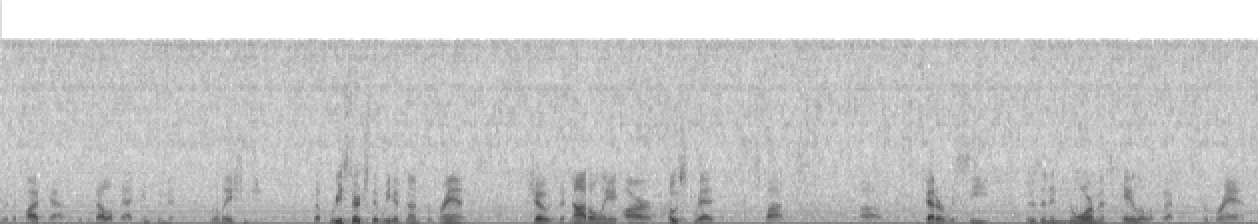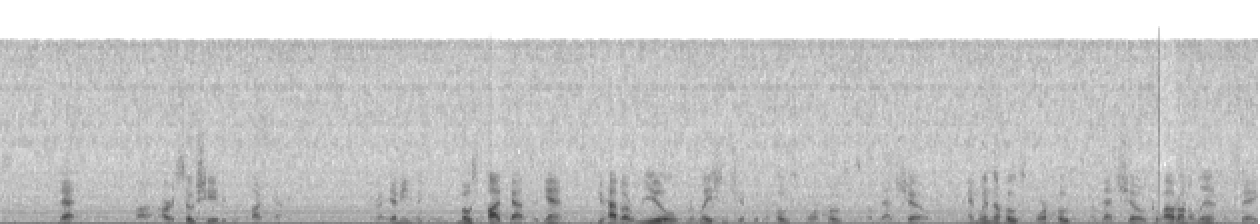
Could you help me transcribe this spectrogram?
with a podcast to develop that intimate relationship. The research that we have done for brands shows that not only are host-read spots uh, better received, there's an enormous halo effect for brands that uh, are associated with podcasts. Right? I mean, most podcasts, again, you have a real relationship with the host or hosts of that show. And when the host or hosts of that show go out on a limb and say,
